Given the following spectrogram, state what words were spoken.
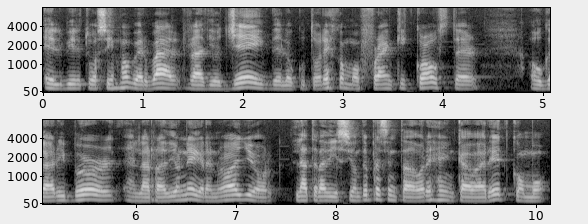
El virtuosismo verbal Radio Jave de locutores como Frankie Crowster o Gary Bird en la radio negra en Nueva York, la tradición de presentadores en cabaret como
